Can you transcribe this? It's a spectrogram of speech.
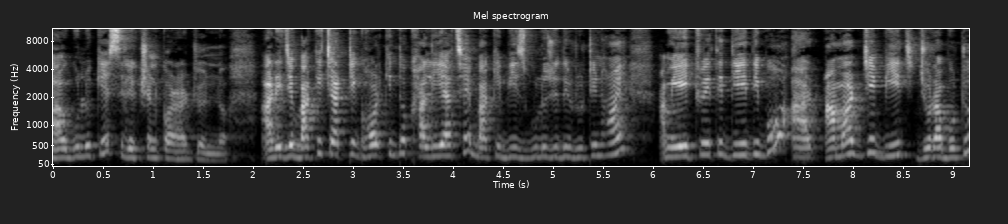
লাউগুলোকে সিলেকশন করার জন্য। আর এই যে বাকি চারটি ঘর কিন্তু খালি আছে, বাকি বীজগুলো যদি রুটিন হয়, আমি এই ট্রেতে দিয়ে দিব। আর আমার যে বীজ, জোড়া বটু,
